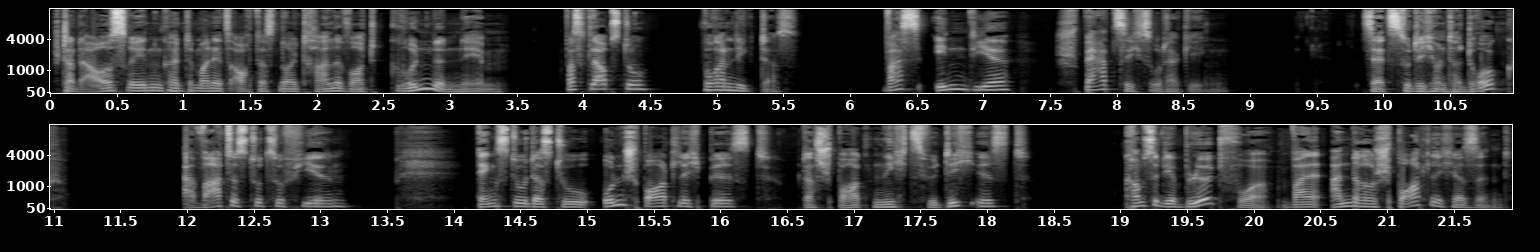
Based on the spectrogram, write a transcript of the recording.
Statt Ausreden könnte man jetzt auch das neutrale Wort Gründe nehmen. Was glaubst du, woran liegt das? Was in dir sperrt sich so dagegen? Setzt du dich unter Druck? Erwartest du zu viel? Denkst du, dass du unsportlich bist, dass Sport nichts für dich ist? Kommst du dir blöd vor, weil andere sportlicher sind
